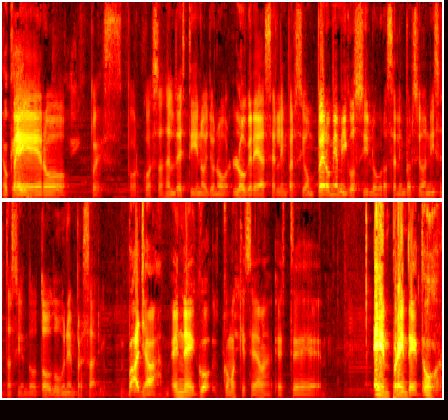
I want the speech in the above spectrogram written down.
Ok. Pero, pues, por cosas del destino, yo no logré hacer la inversión. Pero mi amigo sí logró hacer la inversión y se está haciendo todo un empresario. Vaya, el nego... ¿Cómo es que se llama? Este... Emprendedor.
